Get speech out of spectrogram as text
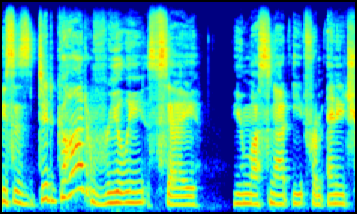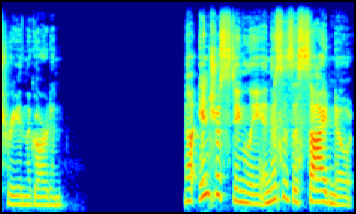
He says, Did God really say you must not eat from any tree in the garden? Now, interestingly, and this is a side note,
